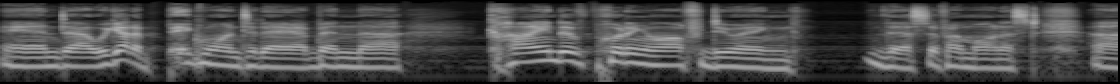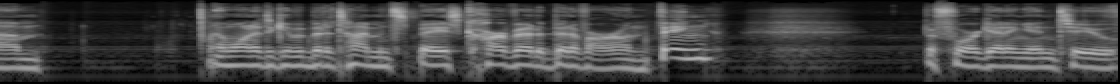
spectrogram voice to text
And uh, we got a big one today. I've been uh, kind of putting off doing this, if I'm honest. Um, I wanted to give a bit of time and space, carve out a bit of our own thing before getting into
